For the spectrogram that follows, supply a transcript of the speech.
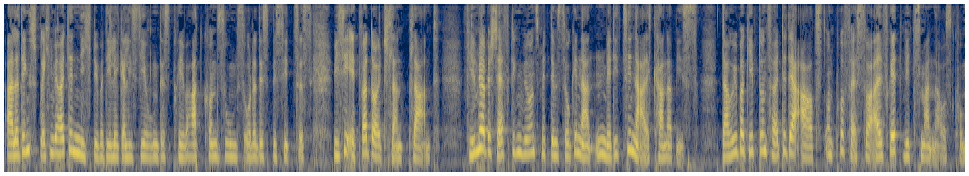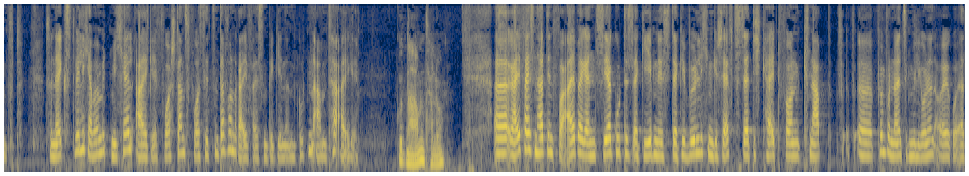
Allerdings sprechen wir heute nicht über die Legalisierung des Privatkonsums oder des Besitzes, wie sie etwa Deutschland plant. Vielmehr beschäftigen wir uns mit dem sogenannten Medizinalcannabis. Darüber gibt uns heute der Arzt und Professor Alfred Witzmann Auskunft. Zunächst will ich aber mit Michael Alge, Vorstandsvorsitzender von Raiffeisen, beginnen. Guten Abend, Herr Alge. Guten Abend, hallo. Äh, Raiffeisen hat in Vorarlberg ein sehr gutes Ergebnis der gewöhnlichen Geschäftstätigkeit von knapp äh, 95 Millionen Euro er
